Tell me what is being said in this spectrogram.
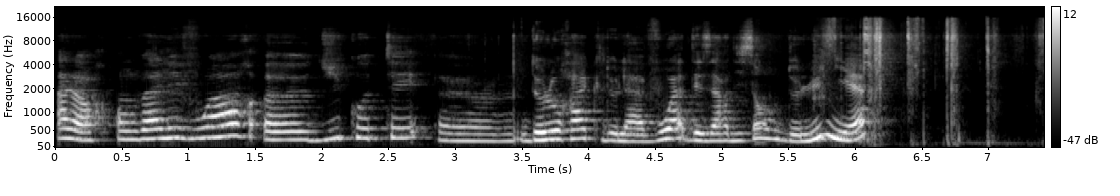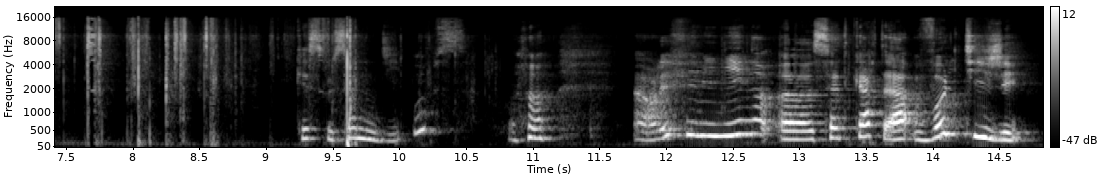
Alors, on va aller voir euh, du côté euh, de l'oracle de la voix des artisans de lumière. Qu'est-ce que ça nous dit? Oups Alors, les féminines, cette carte a voltigé.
